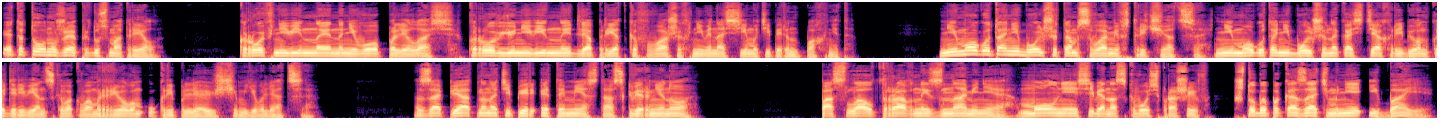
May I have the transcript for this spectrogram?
Это-то он уже предусмотрел. Кровь невинная на него полилась, кровью невинной для предков ваших невыносимо теперь он пахнет. Не могут они больше там с вами встречаться, не могут они больше на костях ребенка деревенского к вам ревом укрепляющим являться. Запятнано теперь это место, осквернено. Послал травный знамение, молния себя насквозь прошив, чтобы показать мне и Баи,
